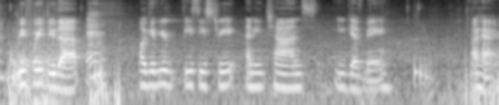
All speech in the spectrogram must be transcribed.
Before you do that, I'll give your beastie street any chance you give me. Okay.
